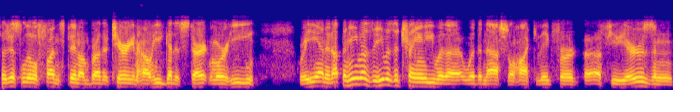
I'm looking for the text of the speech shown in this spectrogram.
so just a little fun spin on brother Terry and how he got his start and where he where he ended up. And he was he was a trainee with a with the National Hockey League for a few years, and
